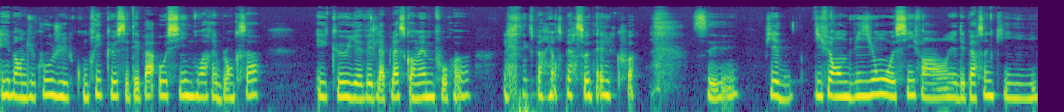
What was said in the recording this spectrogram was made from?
Et ben du coup, j'ai compris que c'était pas aussi noir et blanc que ça, et qu'il y avait de la place quand même pour les expériences personnelles, quoi. C'est. Puis il y a différentes visions aussi. Enfin, il y a des personnes qui,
